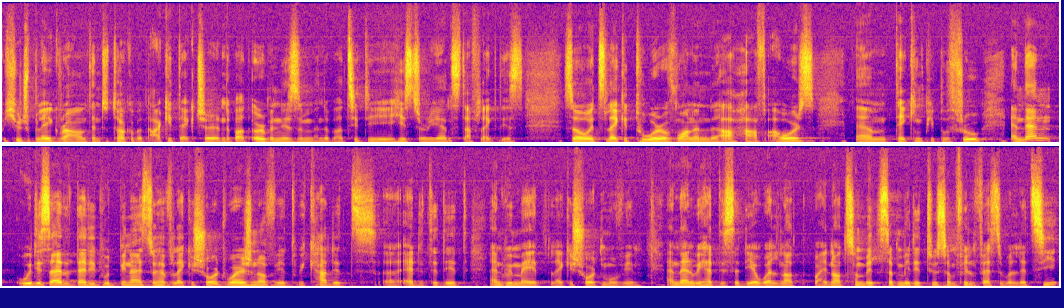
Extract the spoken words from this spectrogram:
huge playground and to talk about architecture and about urbanism and about city history and stuff like this. So it's like a tour of one and a half hours, um, taking people through. And then we decided that it would be nice to have like a short version of it. We cut it, uh, edited it, and we made like a short movie. And then we had this idea: well, not why not submit submit it to some film festival? Let's see.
